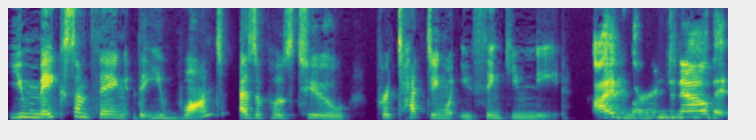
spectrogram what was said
you make something that you want as opposed to protecting what you think you need. I've learned now that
